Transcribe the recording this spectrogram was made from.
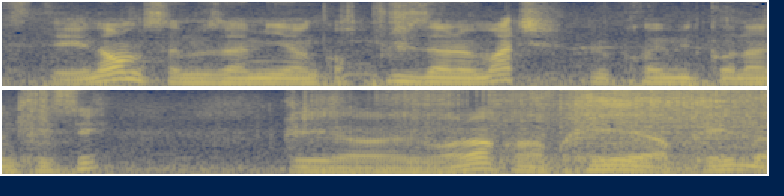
c'était énorme. Ça nous a mis encore plus dans le match, le premier but qu'on a encaissé. Et euh, voilà, quoi. après, après ben,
